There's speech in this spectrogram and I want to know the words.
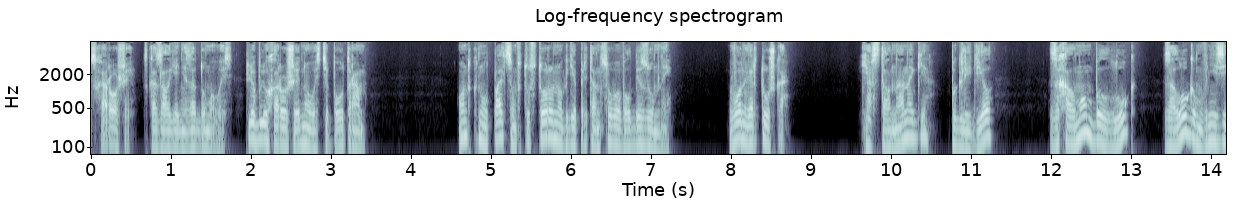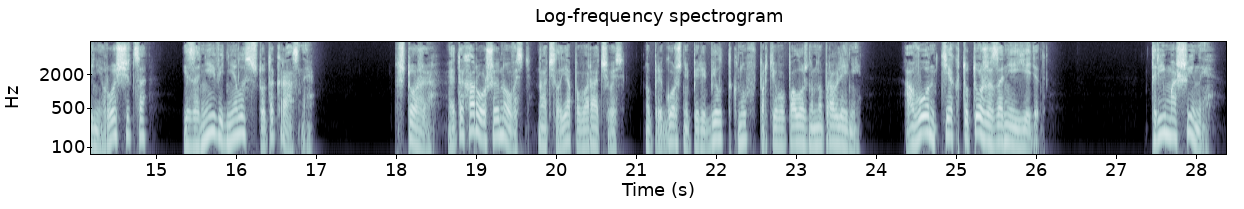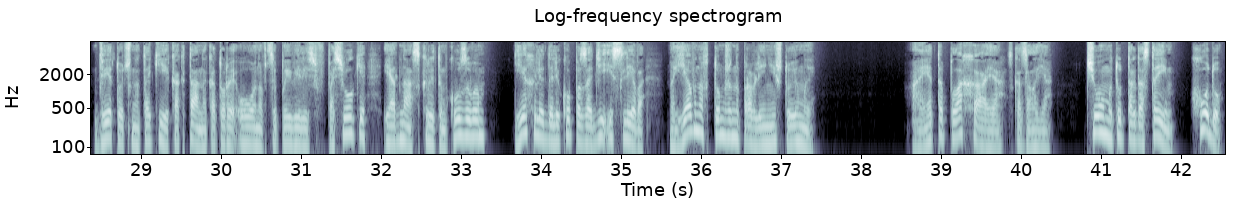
«С хорошей», — сказал я, не задумываясь. «Люблю хорошие новости по утрам». Он ткнул пальцем в ту сторону, где пританцовывал безумный. «Вон вертушка». Я встал на ноги, поглядел — за холмом был луг, за лугом в низине рощица, и за ней виднелось что-то красное. «Что же, это хорошая новость», — начал я, поворачиваясь, но пригоршня перебил, ткнув в противоположном направлении. «А вон те, кто тоже за ней едет». Три машины, две точно такие, как та, на которой ООНовцы появились в поселке, и одна скрытым кузовом, ехали далеко позади и слева, но явно в том же направлении, что и мы. «А это плохая», — сказал я. Чего мы тут тогда стоим? Ходу!»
